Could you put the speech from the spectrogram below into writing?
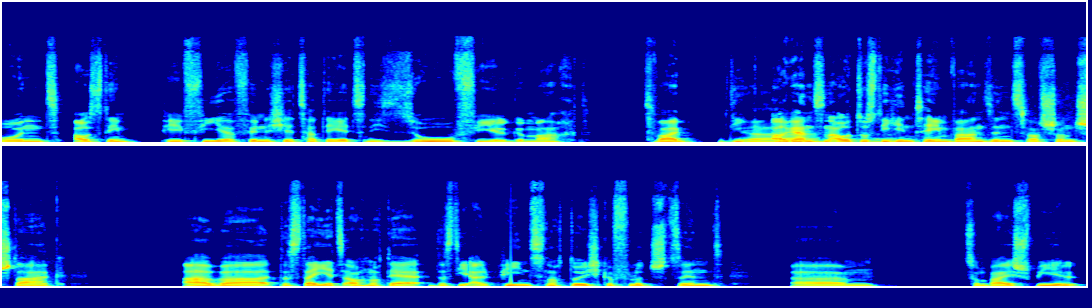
Und aus dem P4, finde ich, jetzt hat er jetzt nicht so viel gemacht. Zwar die ja, ganzen Autos, die hinter ihm waren, sind zwar schon stark, aber dass da jetzt auch noch der, dass die Alpines noch durchgeflutscht sind, ähm, zum Beispiel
